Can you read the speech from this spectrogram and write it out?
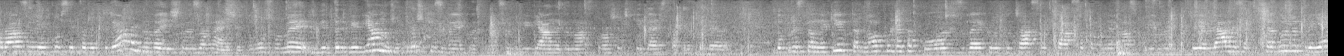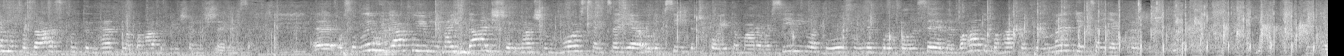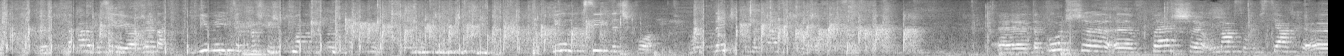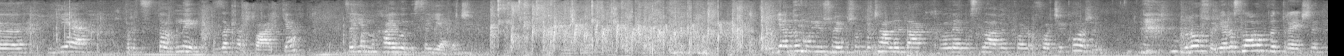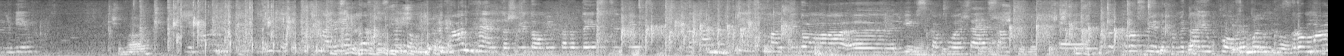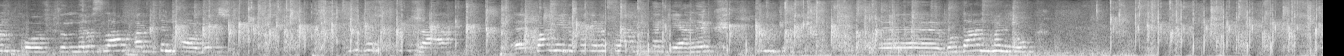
цього разу якось територіально вийшли за межі, тому що ми від дерев'ян вже трошки звикли, тому що львів'яни до нас трошечки десь там приходили. До представників Тернополя також звикли до часу від часу, коли вони в нас появлялися. Це ще дуже приємно, що зараз контингент набагато більше розширився. Е, Особливо дякуємо найдальшим нашим гостям. Це є Олексій Тичко і Тамара Васильєва, тому що вони проколесили багато-багато кілометрів. Це є Тамара Васильєва вже так дівається трошки, щоб Олексій Тичко, Городичний Черкаський Е, Також е, вперше у нас у гостях е, є представник Закарпаття, це є Михайло Ісаєвич. Я думаю, що якщо почали так, хвилину слави хоче кожен. Прошу, Ярослав Петришин, Львів. Починаю. Іван я знайомий. Іван Гентош, відомий пародист. Наталя Тисман, відома е, львівська поетеса. Е, прошу, я не пам'ятаю Ковтун. Роман Ковтун, Мирослав Артемович, Ігор Стужак, е, пані Любов Ярославівна Геник, е, Богдан Манюк.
